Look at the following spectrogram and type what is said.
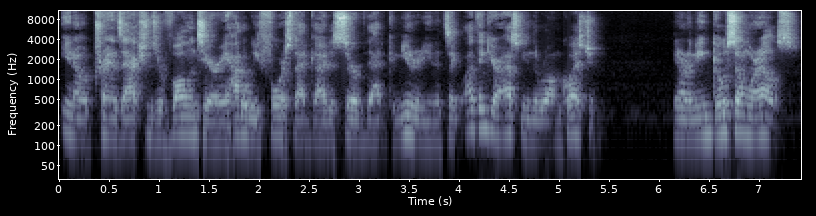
you know transactions are voluntary, how do we force that guy to serve that community? And it's like, I think you're asking the wrong question. You know what I mean? Go somewhere else.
